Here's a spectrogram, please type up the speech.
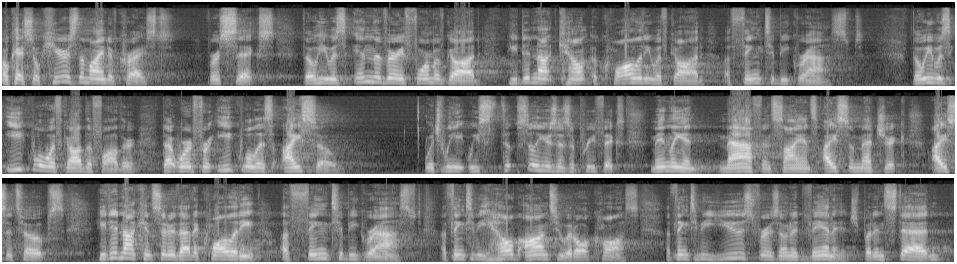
Okay, so here's the mind of Christ. Verse 6 Though he was in the very form of God, he did not count equality with God a thing to be grasped Though he was equal with God the Father, that word for equal is iso, which we, we st- still use as a prefix, mainly in math and science, isometric, isotopes. He did not consider that equality a thing to be grasped, a thing to be held onto at all costs, a thing to be used for his own advantage, but instead,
